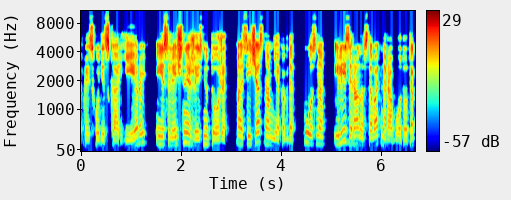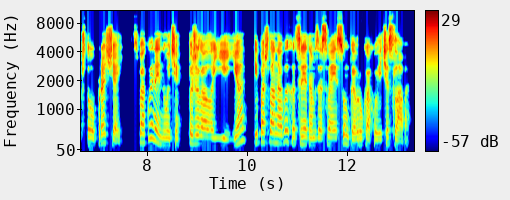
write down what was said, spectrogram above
происходит с карьерой и с личной жизнью тоже. А сейчас нам некогда. Поздно. И Лизе рано вставать на работу, так что прощай». «Спокойной ночи», – пожелала ей я и пошла на выход следом за своей сумкой в руках у Вячеслава.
